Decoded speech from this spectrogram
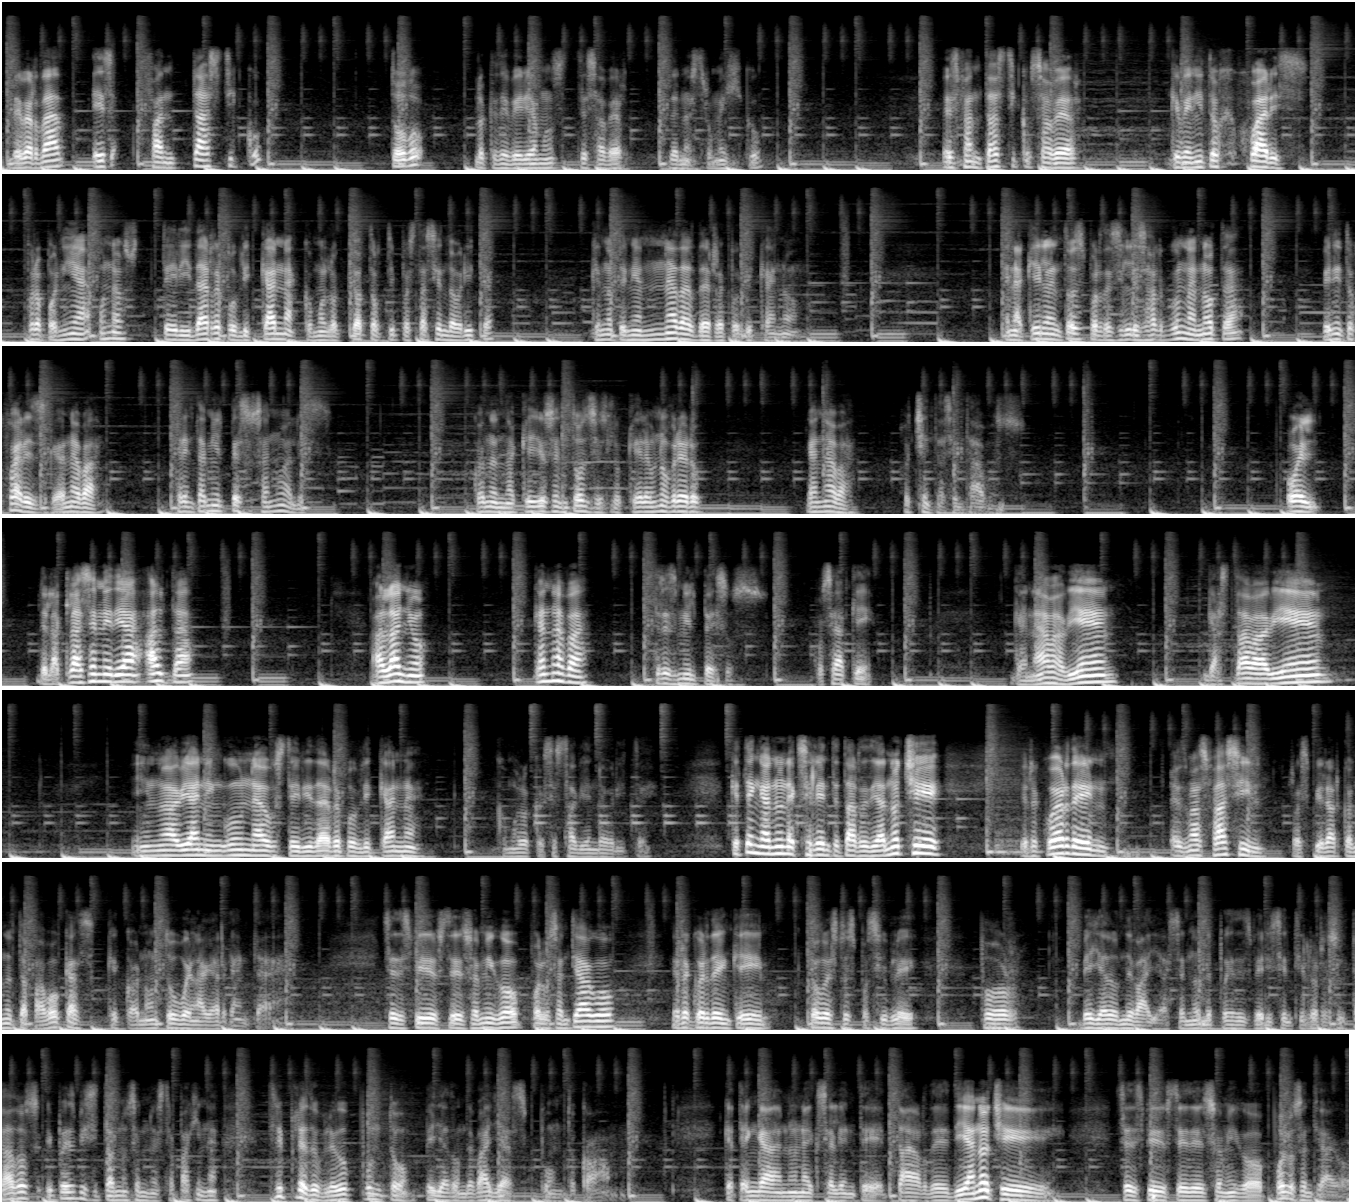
de verdad es fantástico todo lo que deberíamos de saber de nuestro México. Es fantástico saber que Benito Juárez proponía una austeridad republicana como lo que otro tipo está haciendo ahorita, que no tenía nada de republicano. En aquel entonces, por decirles alguna nota, Benito Juárez ganaba 30 mil pesos anuales, cuando en aquellos entonces lo que era un obrero ganaba 80 centavos. O el de la clase media alta al año ganaba 3 mil pesos. O sea que ganaba bien, gastaba bien y no había ninguna austeridad republicana como lo que se está viendo ahorita. Que tengan una excelente tarde de anoche y recuerden, es más fácil respirar con un tapabocas que con un tubo en la garganta. Se despide usted su amigo Polo Santiago y recuerden que todo esto es posible por Bella Donde Vayas, en donde puedes ver y sentir los resultados y puedes visitarnos en nuestra página www.belladondevayas.com. Que tengan una excelente tarde, día, noche. Se despide usted de su amigo Polo Santiago.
